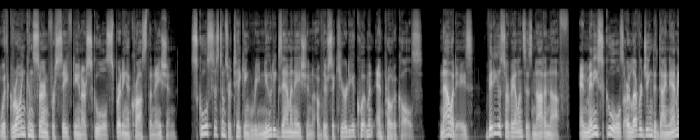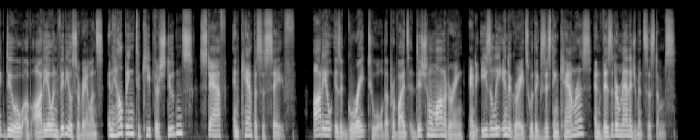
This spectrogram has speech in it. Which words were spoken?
With growing concern for safety in our schools spreading across the nation, school systems are taking renewed examination of their security equipment and protocols. Nowadays, video surveillance is not enough, and many schools are leveraging the dynamic duo of audio and video surveillance in helping to keep their students, staff, and campuses safe. Audio is a great tool that provides additional monitoring and easily integrates with existing cameras and visitor management systems.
